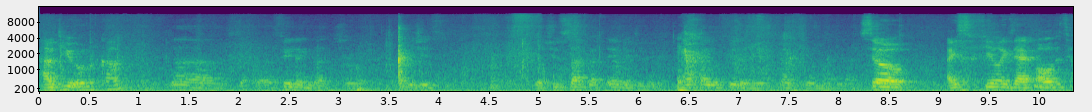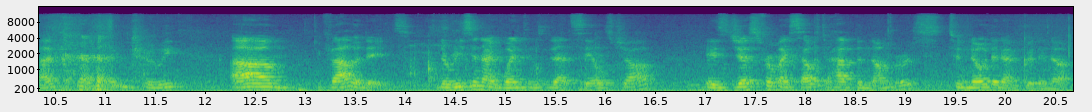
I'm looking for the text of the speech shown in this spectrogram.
How do you overcome? Uh, a feeling that uh, which is that you suck at everything. That kind of feeling is comes from my life. So I feel like that all the time, truly. Um, validates. The reason I went into that sales job is just for myself to have the numbers to know that I'm good enough.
